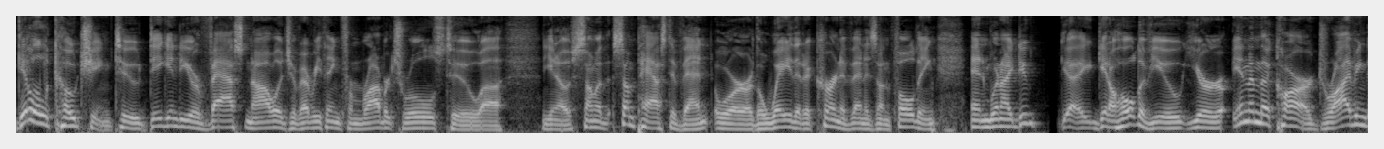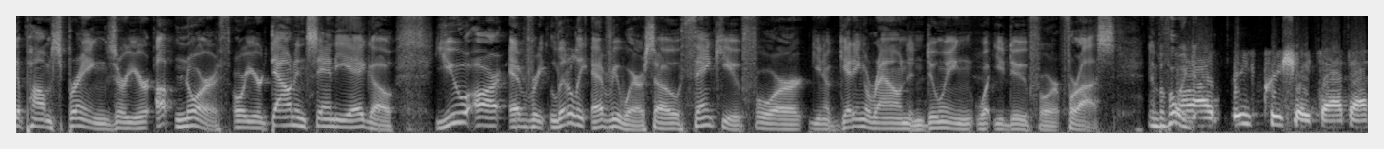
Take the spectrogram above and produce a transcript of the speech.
get a little coaching to dig into your vast knowledge of everything from Robert's rules to uh, you know some of the, some past event or the way that a current event is unfolding. And when I do uh, get a hold of you, you're in, in the car driving to Palm Springs, or you're up north, or you're down in San Diego. You are every literally everywhere. So thank you for you know getting around and doing what you do for for us. And before well, we, I appreciate that. Uh,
